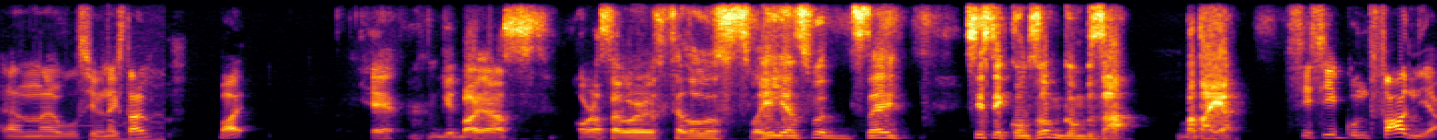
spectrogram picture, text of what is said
and we'll see you next time. Bye. Yeah, goodbye, as or as our fellow Swahilians would say, Sisi konsum gumza, badaya. Sisi Kunfania.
